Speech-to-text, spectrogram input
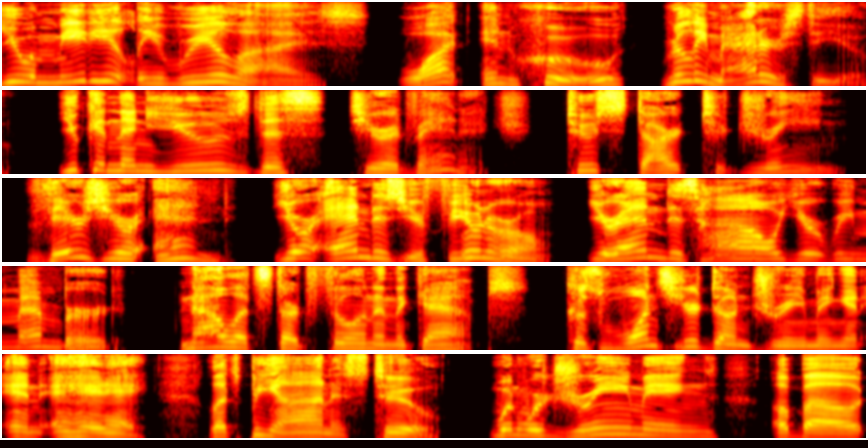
You immediately realize what and who really matters to you. You can then use this to your advantage to start to dream. There's your end. Your end is your funeral. Your end is how you're remembered. Now let's start filling in the gaps. Because once you're done dreaming, and, and, and hey, hey, let's be honest too. When we're dreaming about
